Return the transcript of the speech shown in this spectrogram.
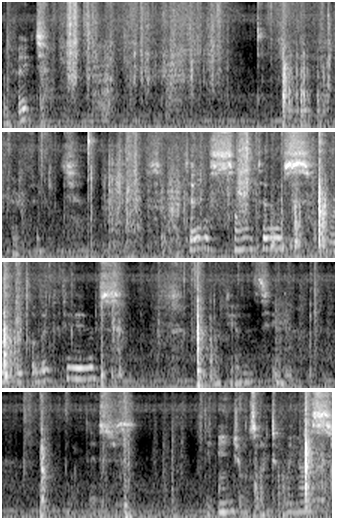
Perfect perfect so hotels for the collectives. Okay let's see what this the angels are telling us.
